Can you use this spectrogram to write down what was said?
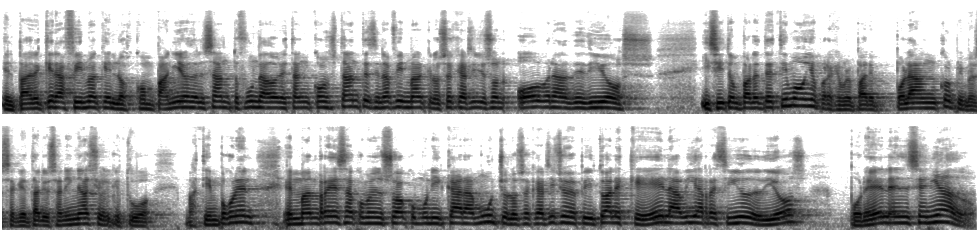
El padre Quera afirma que los compañeros del santo fundador están constantes en afirmar que los ejercicios son obra de Dios. Y cita un par de testimonios, por ejemplo, el padre Polanco, el primer secretario de San Ignacio, el que estuvo más tiempo con él, en Manresa comenzó a comunicar a muchos los ejercicios espirituales que él había recibido de Dios, por él enseñado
